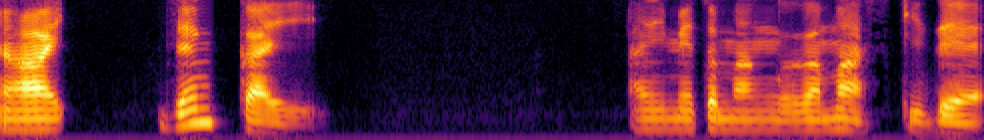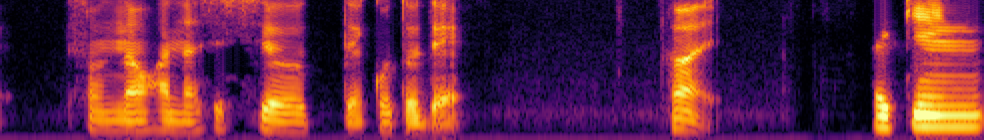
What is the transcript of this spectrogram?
はい。前回、アニメと漫画がまあ好きで、そんなお話ししようってことで、はい、最近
